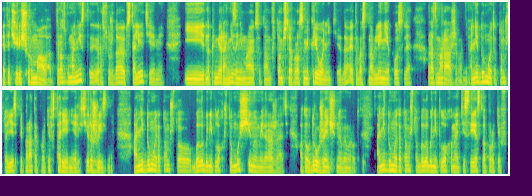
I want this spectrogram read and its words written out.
это чересчур мало. Трансгуманисты рассуждают столетиями, и, например, они занимаются там, в том числе вопросами крионики, да, это восстановление после размораживания. Они думают о том, что есть препараты против старения, эликсир жизни. Они думают о том, что было бы неплохо, чтобы мужчины умели рожать, а то вдруг женщины вымрут. Они думают о том, что было бы неплохо найти средства против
